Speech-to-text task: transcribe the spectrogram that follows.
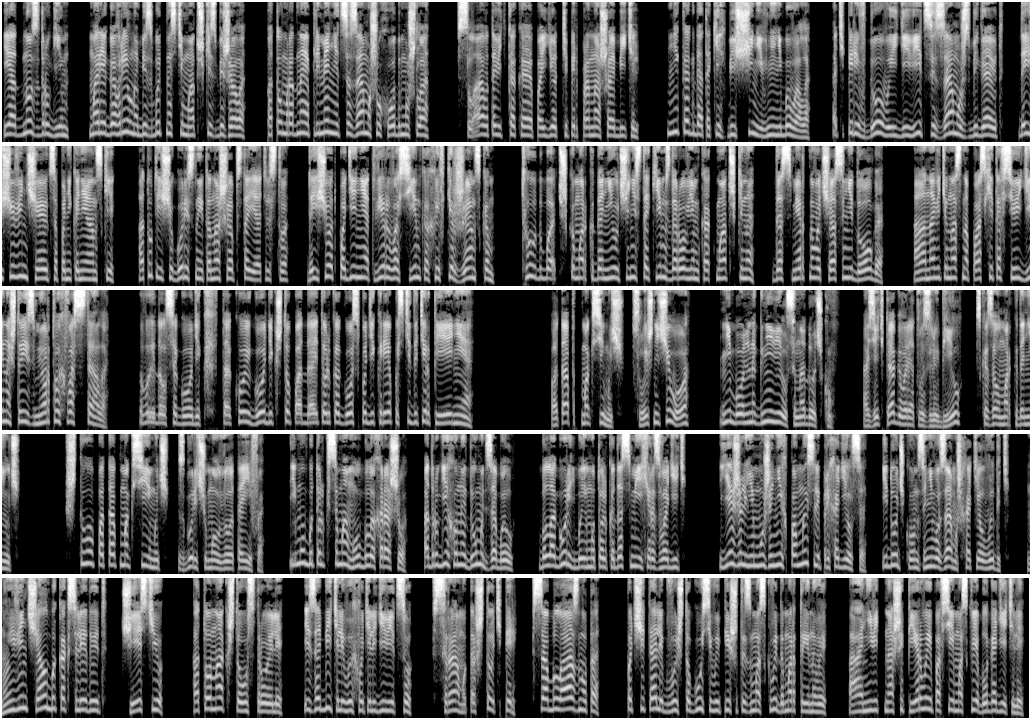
И одно с другим. Мария Гавриловна без бытности матушки сбежала. Потом родная племянница замуж уходом ушла. Слава-то ведь какая пойдет теперь про нашу обитель. Никогда таких бесчиний в ней не бывало. А теперь и вдовы, и девицы замуж сбегают, да еще венчаются по-никониански, а тут еще горестные-то наши обстоятельства. да еще от падения от веры в Осинках и в Кирженском. Тут, батюшка Марк Данилович, не с таким здоровьем, как матушкина, до смертного часа недолго. А она ведь у нас на Пасхе-то все едино, что из мертвых восстала. Выдался годик, такой годик, что подай только Господи крепости до терпения. Потап Максимыч, слышь, ничего, не больно гневился на дочку. А зятька, говорят, возлюбил, сказал Марк Данилович. Что, Потап Максимыч, с горечью молвила Таифа, ему бы только самому было хорошо, а других он и думать забыл. Балагурить бы ему только до смехи разводить. Ежели ему жених по мысли приходился, и дочку он за него замуж хотел выдать, ну и венчал бы как следует, честью, а то нак что устроили, из обители выхватили девицу. Сраму-то что теперь, соблазну-то? Почитали бы вы, что Гусевы пишут из Москвы до Мартыновы, а они ведь наши первые по всей Москве благодетели.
